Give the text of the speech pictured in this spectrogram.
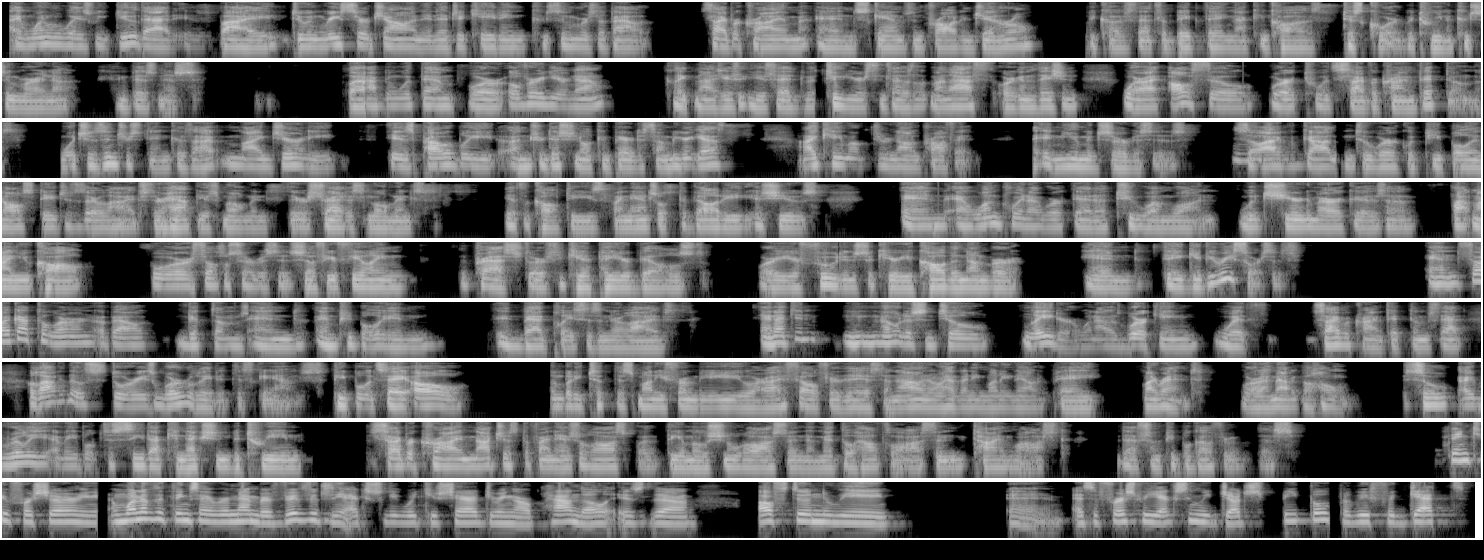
And one of the ways we do that is by doing research on and educating consumers about cybercrime and scams and fraud in general, because that's a big thing that can cause discord between a consumer and a and business. But I've been with them for over a year now. Like Nadia, you said, two years since I was with my last organization, where I also worked with cybercrime victims, which is interesting because my journey is probably untraditional compared to some of your guests. I came up through nonprofit in human services. Mm-hmm. So I've gotten to work with people in all stages of their lives, their happiest moments, their saddest moments, difficulties, financial stability issues. And at one point, I worked at a 211, which here in America is a hotline you call for social services. So if you're feeling depressed or if you can't pay your bills or you're food insecure, you call the number and they give you resources. And so I got to learn about victims and and people in in bad places in their lives. And I didn't notice until later when I was working with cybercrime victims that a lot of those stories were related to scams. People would say, "Oh, somebody took this money from me or I fell for this and now I don't have any money now to pay my rent or I'm out of the home." So I really am able to see that connection between cybercrime, not just the financial loss, but the emotional loss and the mental health loss and time lost that some people go through this. Thank you for sharing. And one of the things I remember vividly, actually, what you shared during our panel is the often we, uh, as a first reaction, we judge people, but we forget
